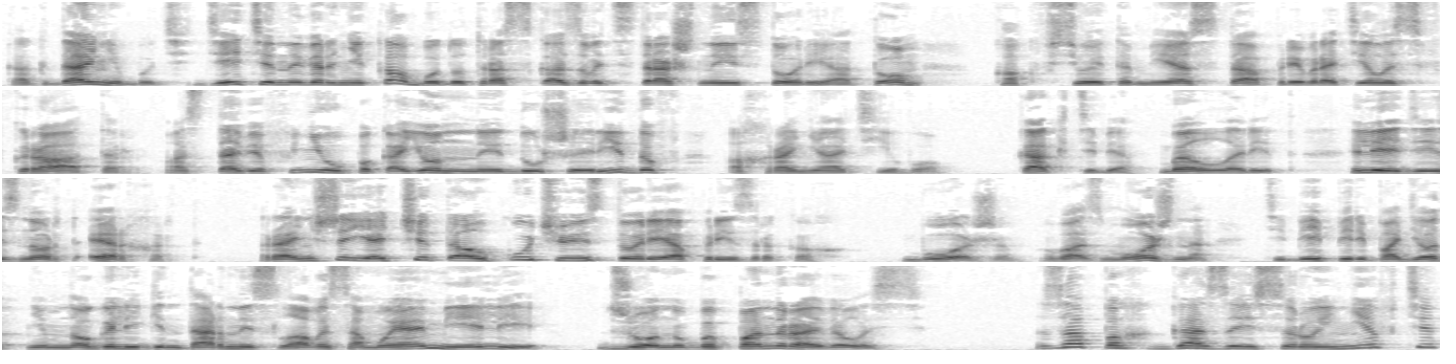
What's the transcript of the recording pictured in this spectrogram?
Когда-нибудь дети наверняка будут рассказывать страшные истории о том, как все это место превратилось в кратер, оставив неупокоенные души Ридов охранять его. Как тебе, Белла Рид, леди из Норт-Эрхард? Раньше я читал кучу историй о призраках. Боже, возможно, тебе перепадет немного легендарной славы самой Амелии. Джону бы понравилось. Запах газа и сырой нефти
